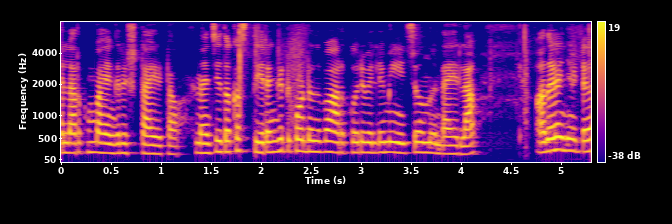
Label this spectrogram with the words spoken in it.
എല്ലാവർക്കും ഭയങ്കര ഇഷ്ടമായി കേട്ടോ. എന്നുവെച്ചാൽ ഇതൊക്കെ സ്ഥിരം കിട്ടിക്കൊണ്ടിരുന്നപ്പോൾ ആർക്കും ഒരു വലിയ മീച്ചൊന്നും ഉണ്ടായില്ല. അത് കഴിഞ്ഞിട്ട്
